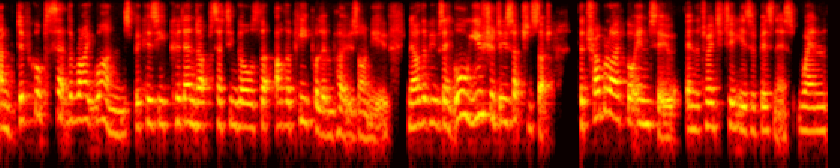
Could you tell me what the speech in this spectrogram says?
and difficult to set the right ones because you could end up setting goals that other people impose on you. Now, other people saying, oh, you should do such and such. The trouble I've got into in the 22 years of business when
